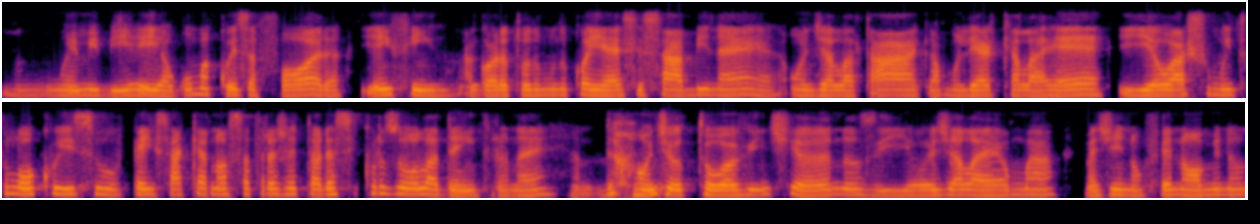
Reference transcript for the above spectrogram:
um MBA, alguma coisa fora, e enfim, agora todo mundo conhece sabe, né, onde ela tá, a mulher que ela é, e eu acho muito louco isso, pensar que a nossa trajetória se cruzou lá dentro, né, onde eu tô há 20 anos, e hoje ela é uma, imagina, um fenômeno,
